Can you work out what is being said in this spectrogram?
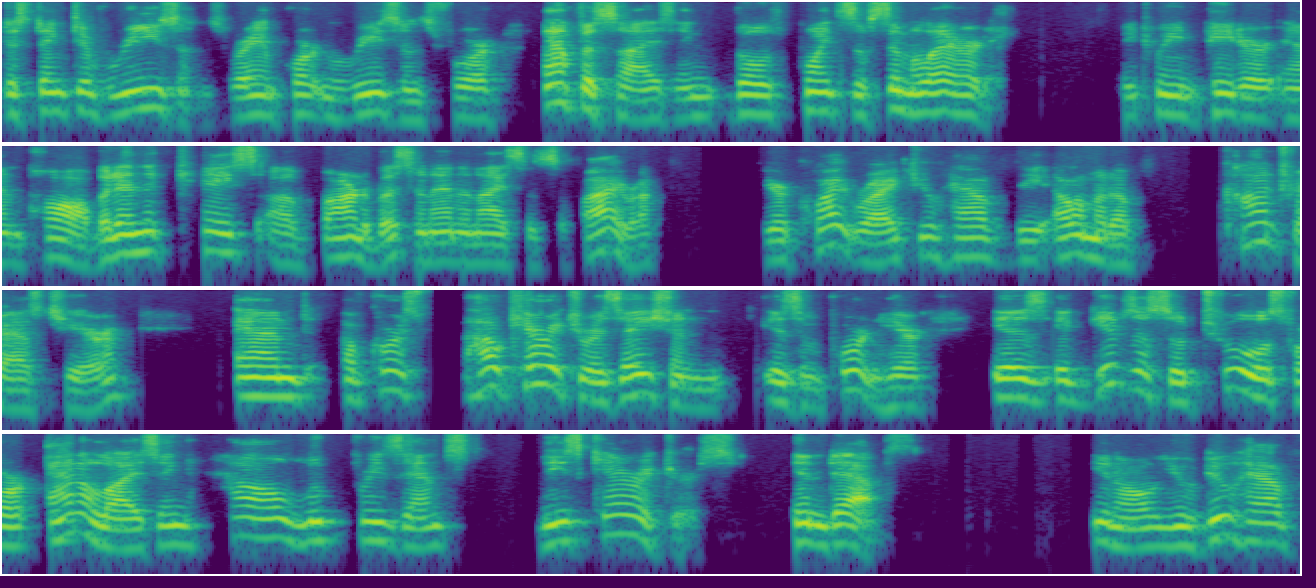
distinctive reasons, very important reasons for emphasizing those points of similarity between Peter and Paul. But in the case of Barnabas and Ananias and Sapphira, you're quite right. You have the element of contrast here. And of course, how characterization is important here is it gives us the tools for analyzing how Luke presents these characters in depth. You know, you do have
